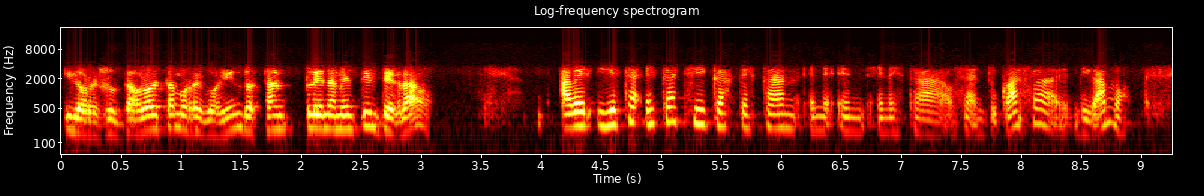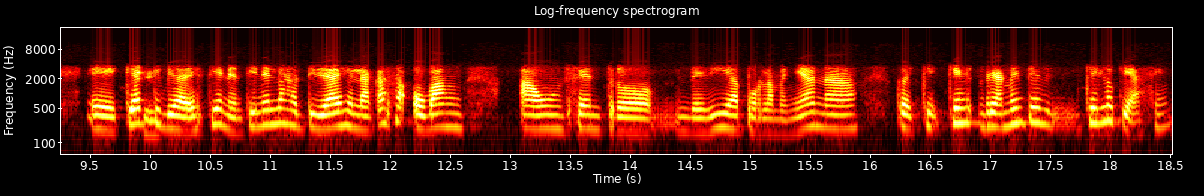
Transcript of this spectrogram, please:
y los resultados los estamos recogiendo, están plenamente integrados. A ver, y esta, estas chicas que están en, en, en esta, o sea, en tu casa, digamos, eh, ¿qué Sí. actividades tienen? ¿Tienen las actividades en la casa o van a un centro de día por la mañana? ¿Qué, realmente qué es lo que hacen?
